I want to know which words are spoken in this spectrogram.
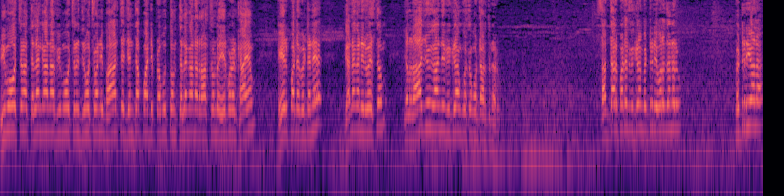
విమోచన తెలంగాణ విమోచన దినోత్సవాన్ని భారతీయ జనతా పార్టీ ప్రభుత్వం తెలంగాణ రాష్ట్రంలో ఏర్పడిన ఖాయం. ఏర్పడ్డ వెంటనే ఘనంగా నిర్వహిస్తాం. ఇలా రాజీవ్ గాంధీ విగ్రహం కోసం కొట్టాడుతున్నారు సర్దార్ పటేల్ విగ్రహం పెట్టారు ఎవరు అన్నారు? పెట్టురు ఇవాళ?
